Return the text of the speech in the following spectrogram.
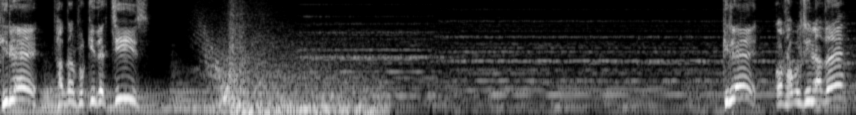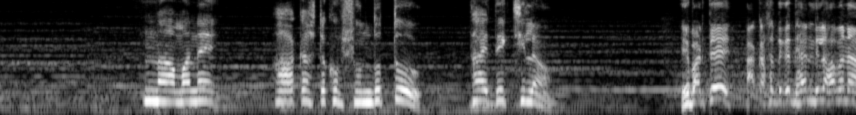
কিরে সাদার পর কি দেখছিস? কিরে কথা বলছি না যে না মানে আকাশটা খুব সুন্দর তো তাই দেখছিলাম। এ বাড়িতে আকাশের দিকে ধ্যান দিলে হবে না।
